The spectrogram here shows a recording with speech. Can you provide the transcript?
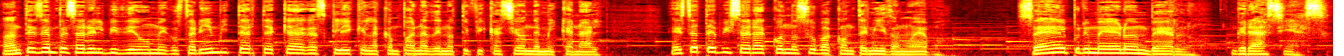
Antes de empezar el video me gustaría invitarte a que hagas clic en la campana de notificación de mi canal. Esta te avisará cuando suba contenido nuevo. Sé el primero en verlo. Gracias.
